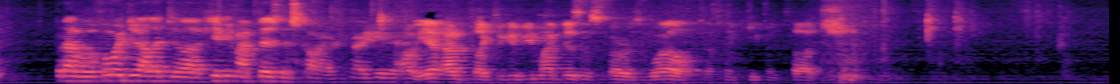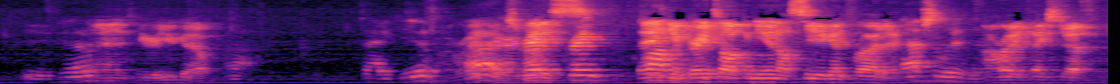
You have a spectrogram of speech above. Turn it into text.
But uh, before we do, I'd like to uh, give you my business card right here. Oh yeah, I'd like to give you my business card as well. Definitely keep in touch. Go. And here you go. Thank you. All right, it's very great, nice. great. Thank you. Great talking to you, and I'll see you again Friday. Absolutely. All right, thanks, Jeff.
